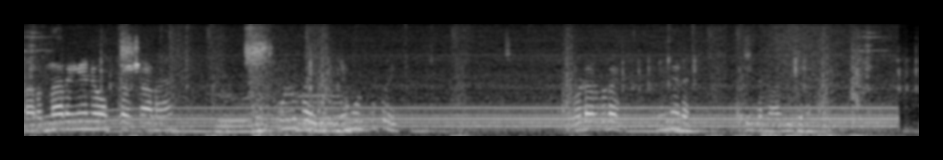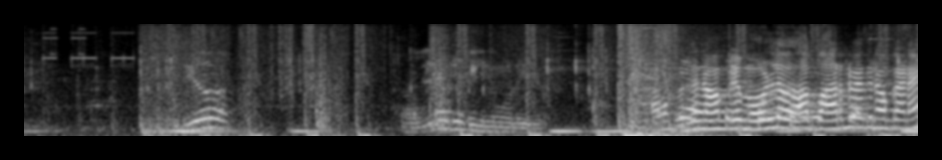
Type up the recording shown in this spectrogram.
പറന്നിറങ്ങിയ നോക്കാണ് ഫുൾ പൈസ ഫുൾ പൈസ ഇവിടെ ഇവിടെ ഇങ്ങനെ. അടിക്കണം അടിക്കണം. അയ്യോ. നല്ല അടിക്കുന്നു മുകളിൽ ആ പാറിന്റെ ബാക്ക് നോക്കാണേ.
